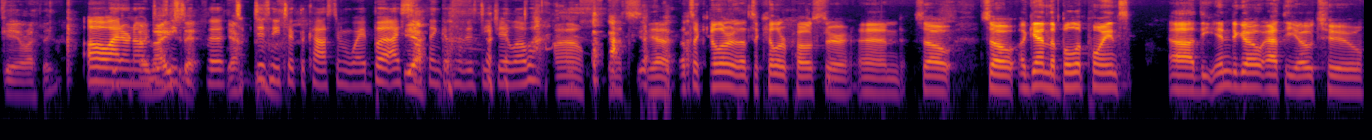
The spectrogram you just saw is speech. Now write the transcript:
gear, I think. Oh, I don't know. Disney took, the, yeah. Disney took the costume away, but I still yeah. think of him as DJ Lobo. Wow, that's, yeah, that's a killer. That's a killer poster. And so, so again, the bullet points. Uh, the Indigo at the O2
